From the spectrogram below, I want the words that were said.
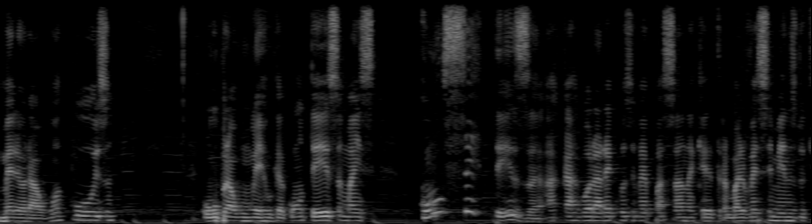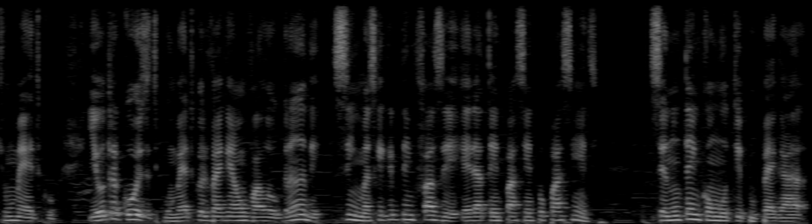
melhorar alguma coisa, ou para algum erro que aconteça, mas com certeza a carga horária que você vai passar naquele trabalho vai ser menos do que um médico. E outra coisa, tipo, o médico ele vai ganhar um valor grande, sim, mas o que, que ele tem que fazer? Ele atende paciente por paciente. Você não tem como, tipo, pegar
